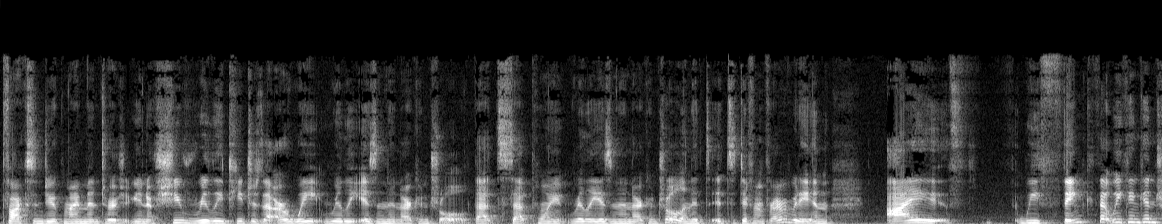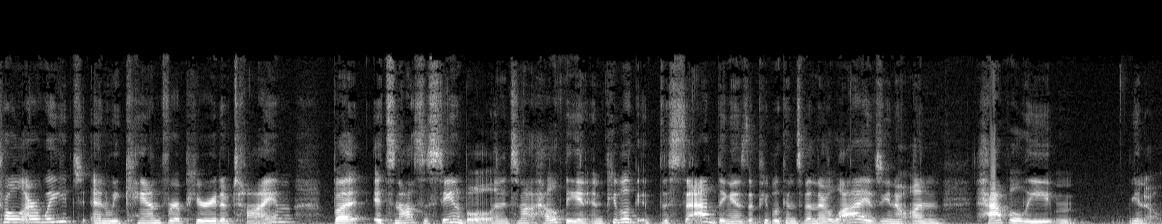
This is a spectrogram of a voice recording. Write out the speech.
Foxen Duke, my mentor, you know, she really teaches that our weight really isn't in our control. That set point really isn't in our control. And it's, it's different for everybody. And I we think that we can control our weight and we can for a period of time but it's not sustainable and it's not healthy. And, and people the sad thing is that people can spend their lives you know unhappily you know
